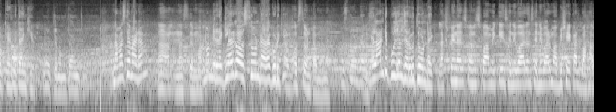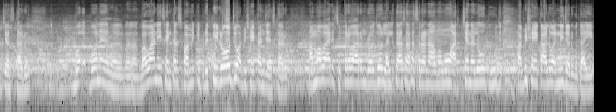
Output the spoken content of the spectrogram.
ఓకే అండి థ్యాంక్ యూ. ఓకేనమ్మా థ్యాంక్ యూ. నమస్తే మేడం. ఆ, నమస్తే అమ్మా. అమ్మ మీరు రెగ్యులర్గా వస్తూ ఉంటారా గుడికి? వస్తుంటామమ్మా వస్తూ ఉంటారు. ఎలాంటి పూజలు జరుగుతూ ఉంటాయి? లక్ష్మీనరసింహ స్వామికి శనివారం శనివారం అభిషేకాలు మహా చేస్తారు. బో- భవానీ శంకర స్వామికి ప్రతిరోజు అభిషేకం చేస్తారు. అమ్మవారి శుక్రవారం రోజు లలితా సహస్రనామము అర్చనలు పూజ అభిషేకాలు అన్నీ జరుగుతాయి.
